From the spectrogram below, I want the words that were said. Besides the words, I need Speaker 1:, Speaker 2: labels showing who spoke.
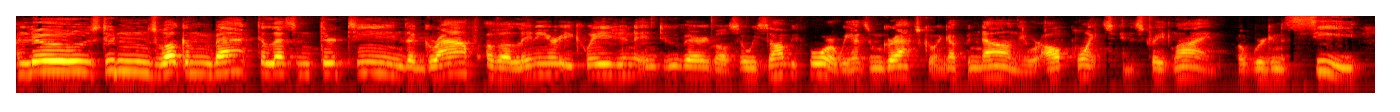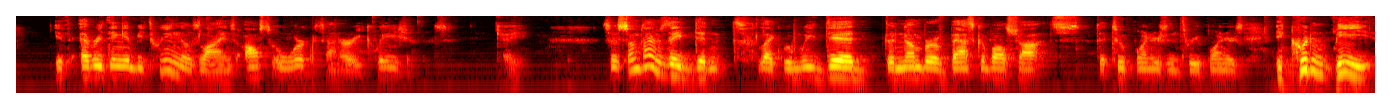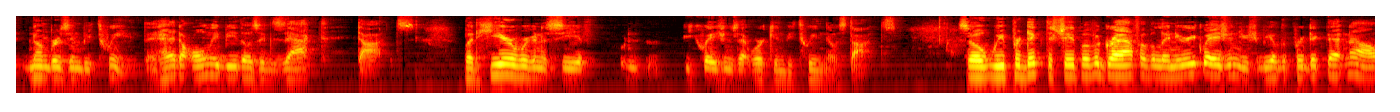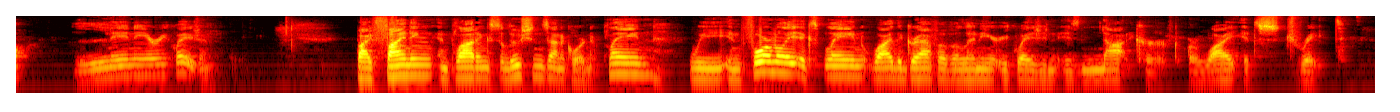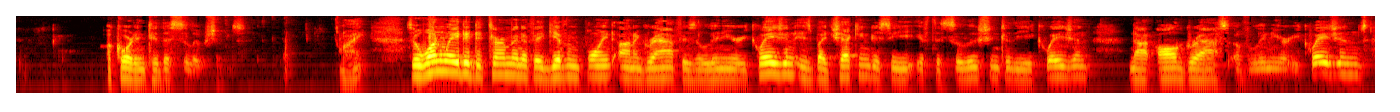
Speaker 1: Hello students, welcome back to lesson 13, the graph of a linear equation in two variables. So we saw before, we had some graphs going up and down. They were all points in a straight line, but we're going to see if everything in between those lines also works on our equations. Okay. So sometimes they didn't, like when we did the number of basketball shots the two pointers and three pointers, it couldn't be numbers in between. It had to only be those exact dots. But here we're going to see if equations that work in between those dots. So we predict the shape of a graph of a linear equation. You should be able to predict that now. Linear equation. By finding and plotting solutions on a coordinate plane, we informally explain why the graph of a linear equation is not curved or why it's straight according to the solutions. All right. So one way to determine if a given point on a graph is a linear equation is by checking to see if the solution to the equation, not all graphs of linear equations,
